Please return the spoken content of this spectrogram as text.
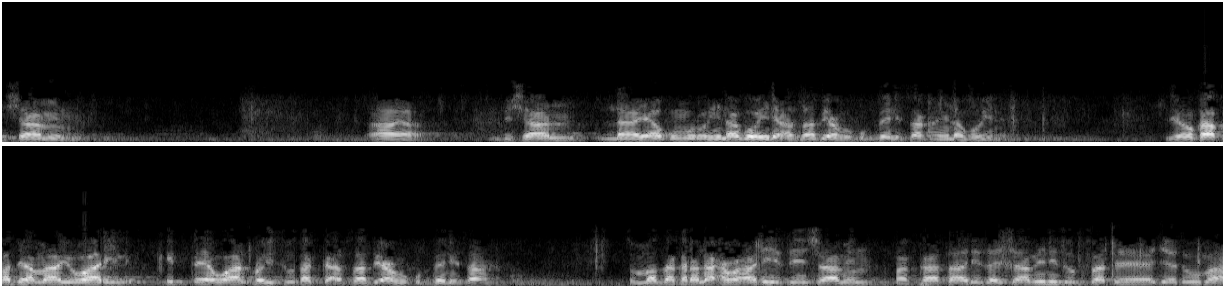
هشام. آية. Yaqmuru hin hagoyne asaabicahu bubbeen isaa ka hin hagoyne yookaa qadra maa yuwaari qixxee waan dhoysuu takka asaabicahu bubbeen isaa ثم ذكر نحو حديث هشام فكات حديث هشام دبته جدوبا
